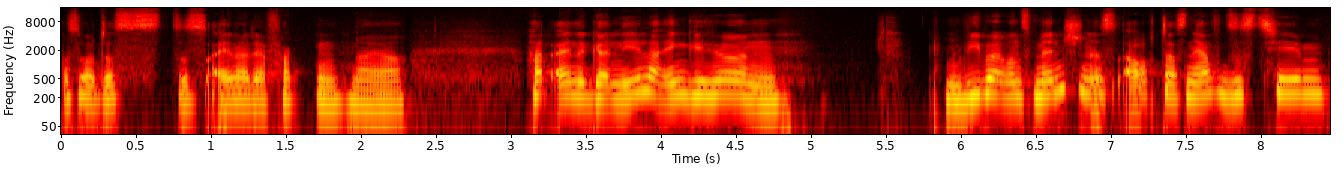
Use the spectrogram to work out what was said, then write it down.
Achso, das, das ist einer der Fakten. Naja. Hat eine Garnele ein Gehirn? Wie bei uns Menschen ist auch das Nervensystem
